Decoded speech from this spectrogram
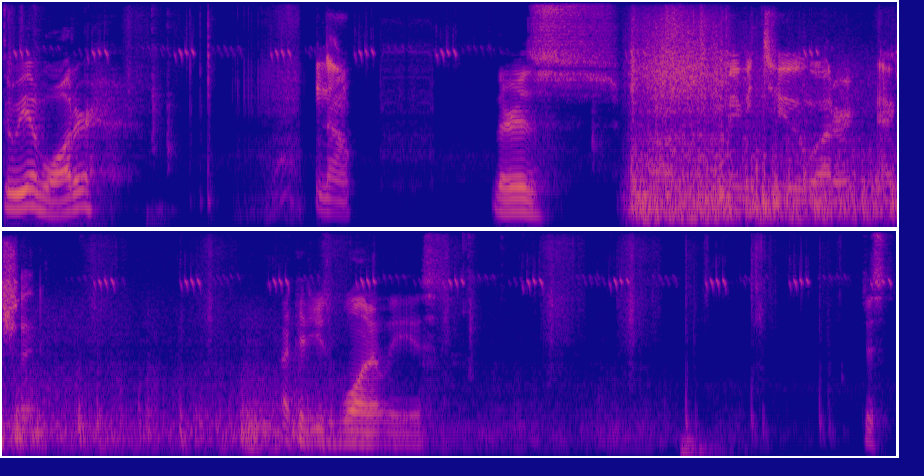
Do we have water? No, There is. maybe two water actually. I could use one at least. Just.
